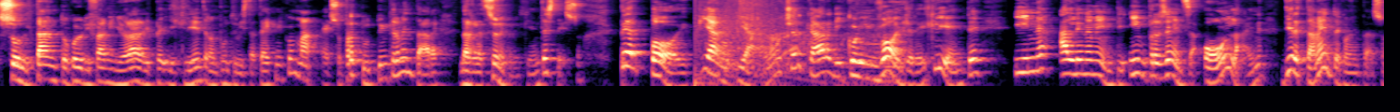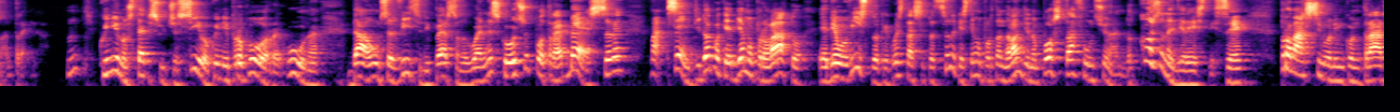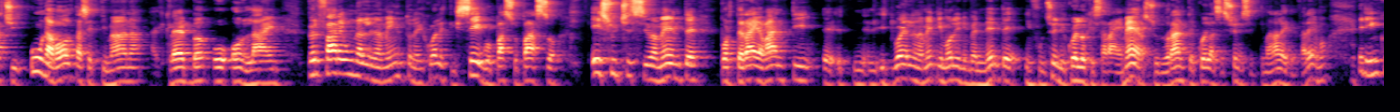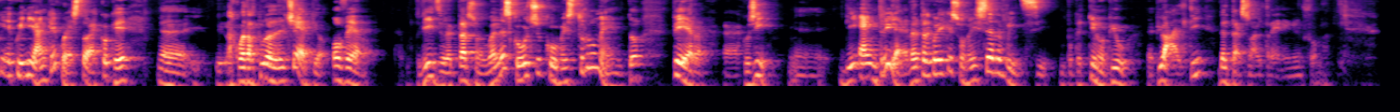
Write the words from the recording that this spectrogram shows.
soltanto quello di far migliorare il cliente da un punto di vista tecnico, ma è soprattutto incrementare la relazione con il cliente stesso, per poi piano piano cercare di coinvolgere il cliente in allenamenti in presenza o online direttamente con il personal trainer. Mm? Quindi uno step successivo, quindi proporre un, da un servizio di personal wellness coach potrebbe essere, ma senti, dopo che abbiamo provato e abbiamo visto che questa situazione che stiamo portando avanti un po' sta funzionando, cosa ne diresti se provassimo ad incontrarci una volta a settimana al club o online per fare un allenamento nel quale ti seguo passo passo e successivamente porterai avanti eh, i tuoi allenamenti in modo indipendente in funzione di quello che sarà emerso durante quella sessione settimanale che faremo e, e quindi anche questo ecco che eh, la quadratura del cerchio, ovvero l'utilizzo del personal wellness coach come strumento per eh, così eh, di entry level per quelli che sono i servizi un pochettino più, eh, più alti del personal training insomma.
